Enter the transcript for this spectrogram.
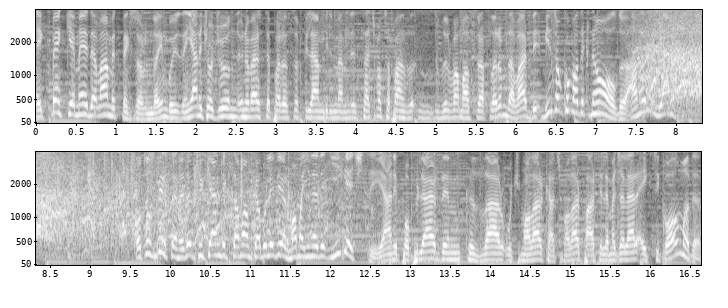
ekmek yemeye devam etmek zorundayım bu yüzden. Yani çocuğun üniversite parası filan bilmem ne saçma sapan zı- zırva masraflarım da var. Bi- Biz okumadık ne oldu? Anladın mı? Yani 31 senede tükendik tamam kabul ediyorum ama yine de iyi geçti. Yani popülerdim, kızlar, uçmalar, kaçmalar, partilemeceler eksik olmadı.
